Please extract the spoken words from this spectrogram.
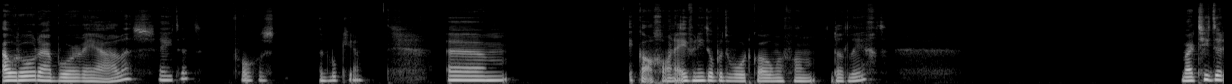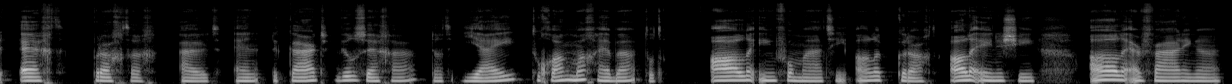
Aurora Borealis heet het, volgens het boekje. Um, ik kan gewoon even niet op het woord komen van dat licht. Maar het ziet er echt prachtig uit. En de kaart wil zeggen dat jij toegang mag hebben tot alle informatie, alle kracht, alle energie, alle ervaringen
